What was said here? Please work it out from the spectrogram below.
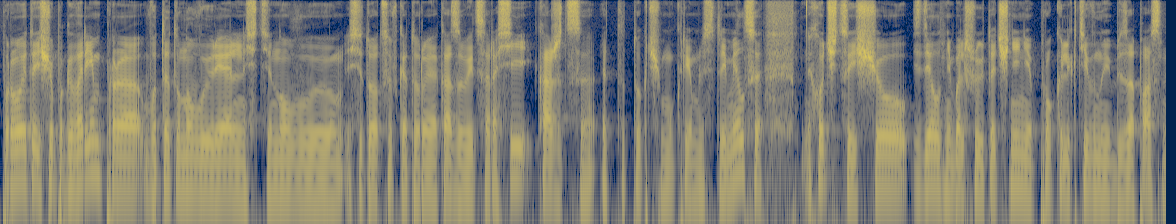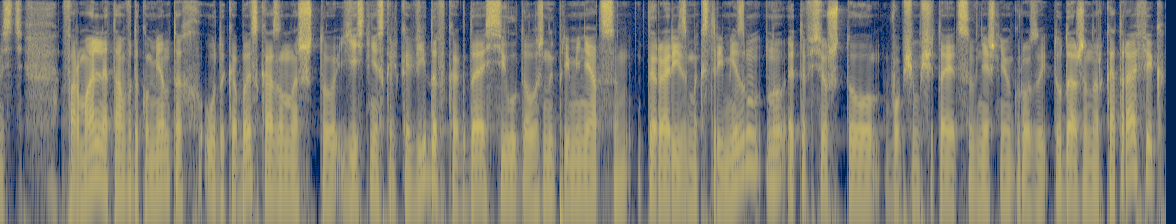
Про это еще поговорим, про вот эту новую реальность, новую ситуацию, в которой оказывается России, кажется, это то, к чему Кремль стремился. Хочется еще сделать небольшое уточнение про коллективную безопасность. Формально там в документах у ДКБ сказано, что есть несколько видов, когда силы должны применяться. Терроризм, экстремизм, ну, это все, что, в общем, считается внешней угрозой. Туда же наркотрафик,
